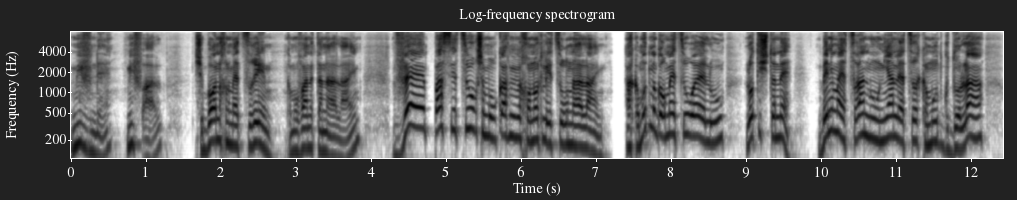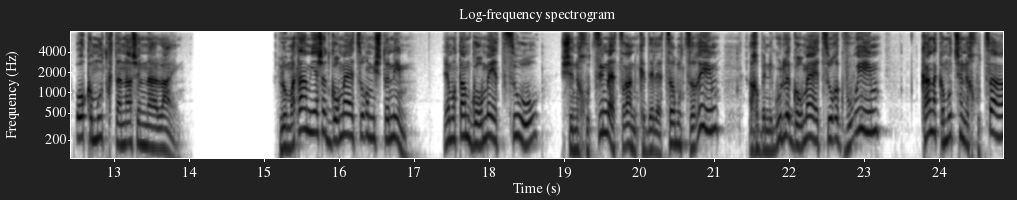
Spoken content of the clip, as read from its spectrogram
מבנה, מפעל, שבו אנחנו מייצרים כמובן את הנעליים, ופס ייצור שמורכב ממכונות לייצור נעליים. הכמות מגורמי ייצור האלו לא תשתנה, בין אם היצרן מעוניין לייצר כמות גדולה או כמות קטנה של נעליים. לעומתם יש את גורמי הייצור המשתנים. הם אותם גורמי ייצור שנחוצים ליצרן כדי לייצר מוצרים, אך בניגוד לגורמי הייצור הקבועים, כאן הכמות שנחוצה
